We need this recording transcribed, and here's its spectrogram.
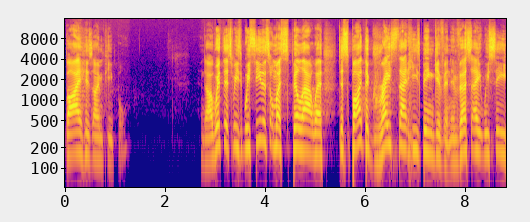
by his own people. And uh, with this, we, we see this almost spill out where, despite the grace that he's being given, in verse 8, we see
